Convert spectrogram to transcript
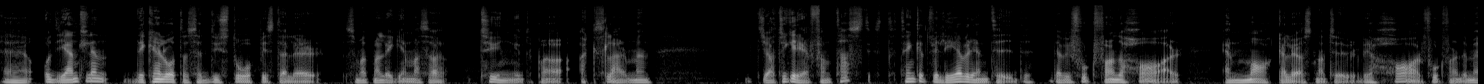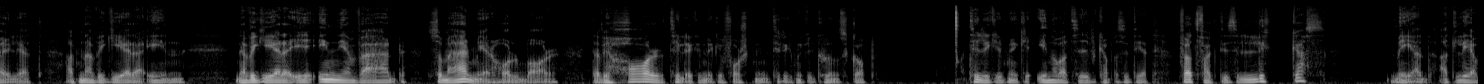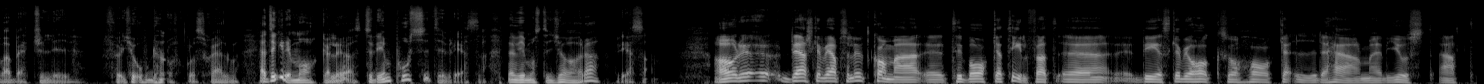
Eh, och egentligen, det kan låta så dystopiskt eller som att man lägger en massa tyngd på axlar, men jag tycker det är fantastiskt. Tänk att vi lever i en tid där vi fortfarande har en makalös natur. Vi har fortfarande möjlighet att navigera in, navigera in i en värld som är mer hållbar. Där vi har tillräckligt mycket forskning, tillräckligt mycket kunskap, tillräckligt mycket innovativ kapacitet för att faktiskt lyckas med att leva bättre liv för jorden och oss själva. Jag tycker det är makalöst, så det är en positiv resa. Men vi måste göra resan. Ja, och det, där ska vi absolut komma eh, tillbaka till för att eh, det ska vi också haka i det här med just att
